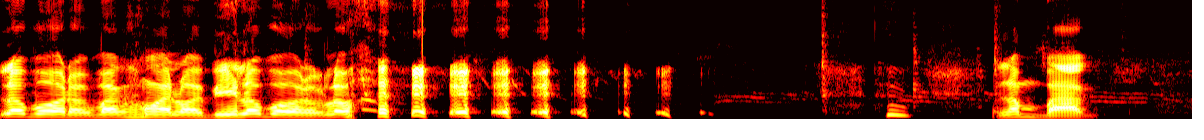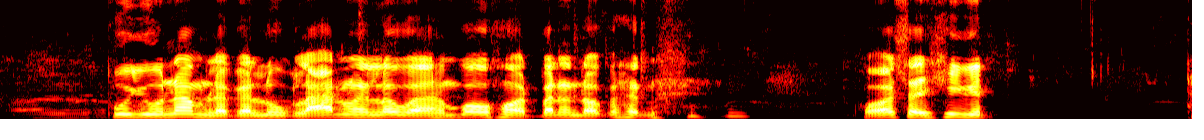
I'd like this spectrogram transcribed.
เราบ่ดอกบางห้อยร้อยปีเราบ่ดอกเราลำบากเออผู้อยู่นํแล้วก็ลูกหลานมันแล้วว่าบ่ฮอดปานนั้นดอกขอใส่ชีวิตท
